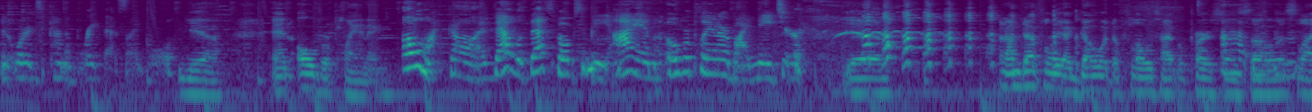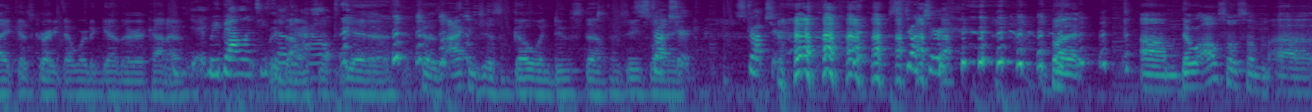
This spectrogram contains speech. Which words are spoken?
in order to kind of break that cycle yeah. And over planning. oh my god that was that spoke to me i am an over planner by nature Yeah. and I'm definitely a go with the flow type of person. Uh, So mhm. it's like, it's great that we're together. It kind of. Yeah, we balance each We other balance out it. Yeah. Because I can just go and do stuff. And she's structure structure like. Structure structure. but um, there were also some uh,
